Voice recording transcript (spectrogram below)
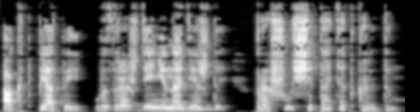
Акт пятый «Возрождение надежды» прошу считать открытым.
